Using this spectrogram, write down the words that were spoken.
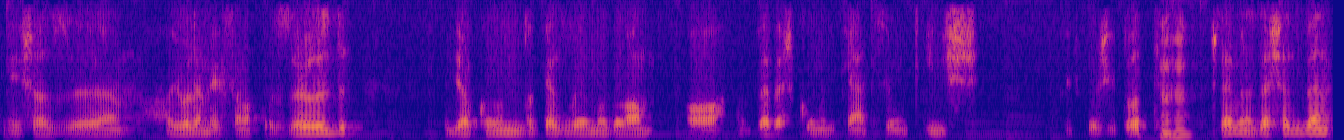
és az, ha jól emlékszem, akkor zöld, ugye akkor onnantól kezdve maga a, a webes kommunikációnk is titkosított. Uh-huh. És ebben az esetben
